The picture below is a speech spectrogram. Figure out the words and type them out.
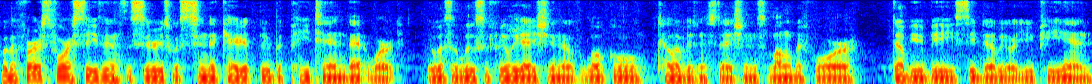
For the first four seasons, the series was syndicated through the PTEN network. It was a loose affiliation of local television stations long before WB, CW, or UPN.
